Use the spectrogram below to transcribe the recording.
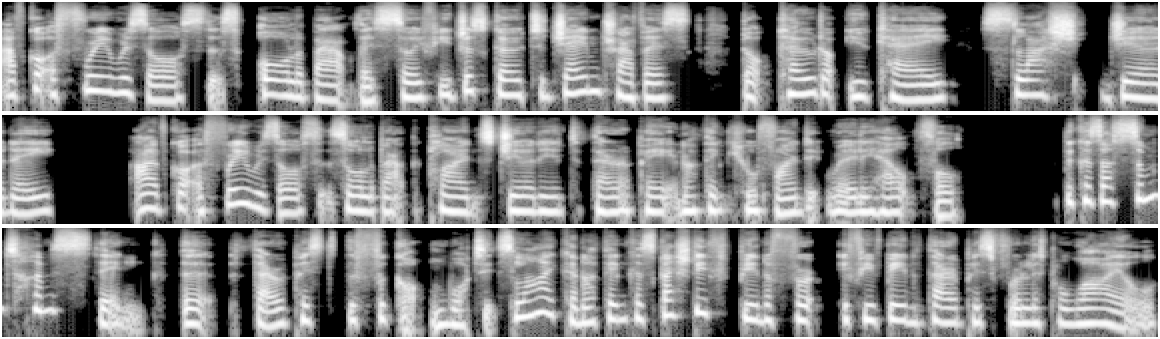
I've got a free resource that's all about this. So if you just go to janetravis.co.uk slash journey, I've got a free resource that's all about the client's journey into therapy. And I think you'll find it really helpful because I sometimes think that therapists have forgotten what it's like. And I think, especially if you've been a, if you've been a therapist for a little while,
